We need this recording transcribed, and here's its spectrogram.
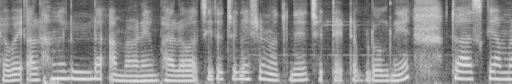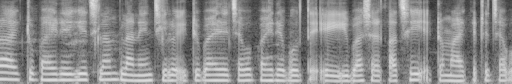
সবাই? আলহামদুলিল্লাহ, আমরা অনেক ভালো আছি। তো চলে আসলাম নতুন ছোট্ট একটা ব্লগ নিয়ে। তো আজকে আমরা একটু বাইরে গিয়েছিলাম প্ল্যানিং ছিল একটু বাইরে যাব। বাইরে বলতে এই বাসার কাছেই একটা মার্কেটে যাব।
